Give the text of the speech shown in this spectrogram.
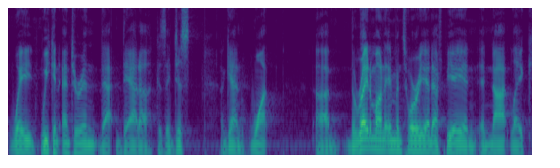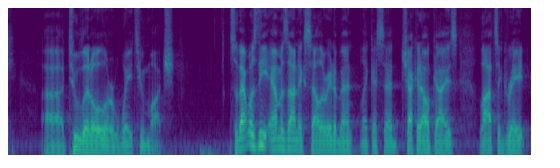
way we can enter in that data because they just again want um, the right amount of inventory at FBA and, and not like uh, too little or way too much. So that was the Amazon Accelerate event. Like I said, check it out, guys. Lots of great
